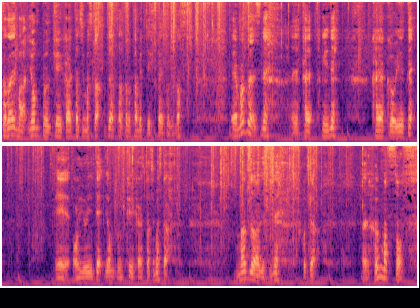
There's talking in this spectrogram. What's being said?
ただいま4分経過経ちました。では早速食べていきたいと思います。えーまずはですね、えーか先にね、火薬を入れて、えーお湯を入れて4分経過経ちました。まずはですね、こちら、え粉末ソース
